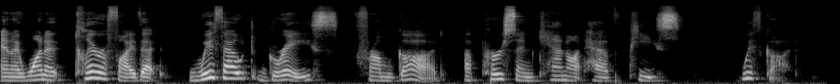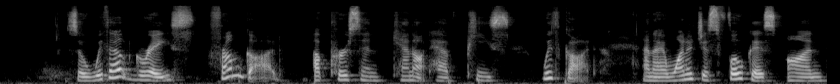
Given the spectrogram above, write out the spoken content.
And I want to clarify that without grace from God, a person cannot have peace with God. So without grace from God, a person cannot have peace with God. And I want to just focus on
